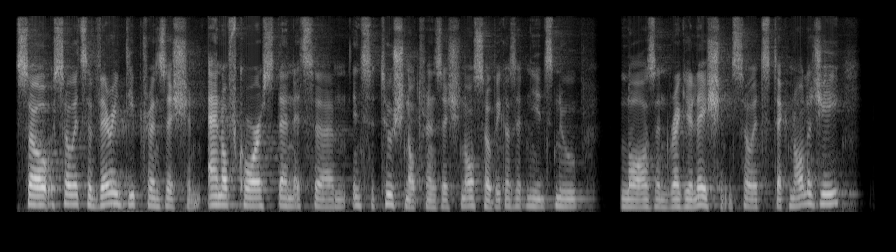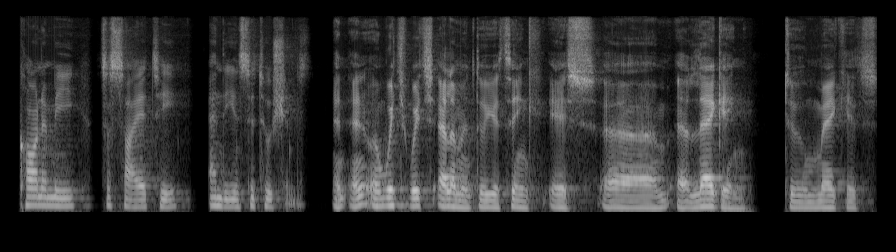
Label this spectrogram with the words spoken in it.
So, so it's a very deep transition. And of course, then it's an institutional transition also because it needs new laws and regulations. So it's technology, economy, society, and the institutions. And, and which, which element do you think is um, uh, lagging to make it,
